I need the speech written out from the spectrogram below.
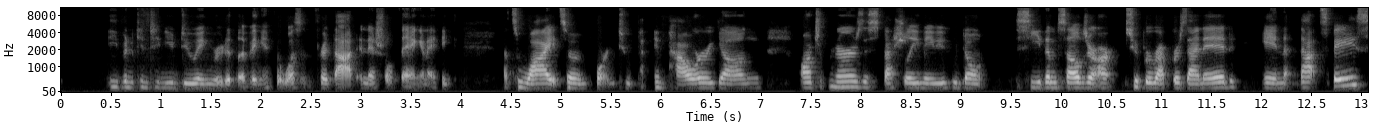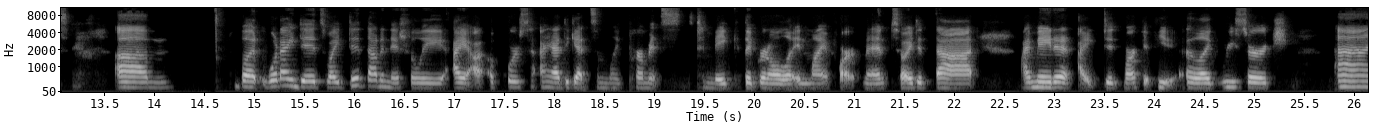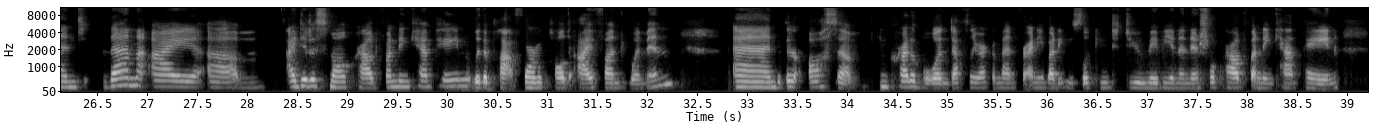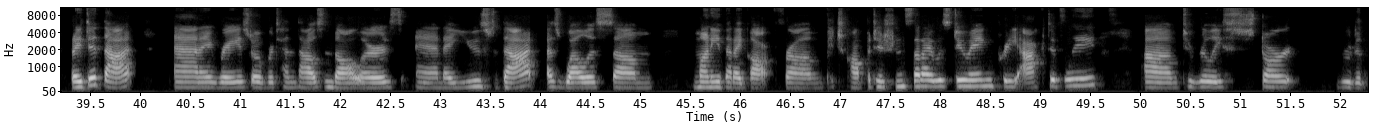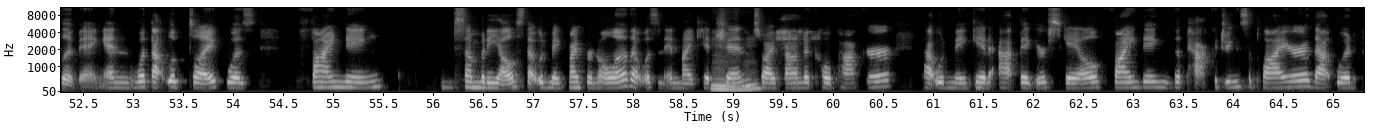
even continued doing rooted living if it wasn't for that initial thing. And I think that's why it's so important to empower young entrepreneurs, especially maybe who don't see themselves or aren't super represented in that space. Um, but what I did, so I did that initially. I, of course, I had to get some like permits to make the granola in my apartment. So I did that. I made it. I did market uh, like research. And then I um, I did a small crowdfunding campaign with a platform called IFundWomen, and they're awesome, incredible, and definitely recommend for anybody who's looking to do maybe an initial crowdfunding campaign. But I did that, and I raised over ten thousand dollars, and I used that as well as some money that I got from pitch competitions that I was doing pretty actively um, to really start rooted living. And what that looked like was finding somebody else that would make my granola that wasn't in my kitchen. Mm-hmm. So I found a co-packer that would make it at bigger scale, finding the packaging supplier that would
